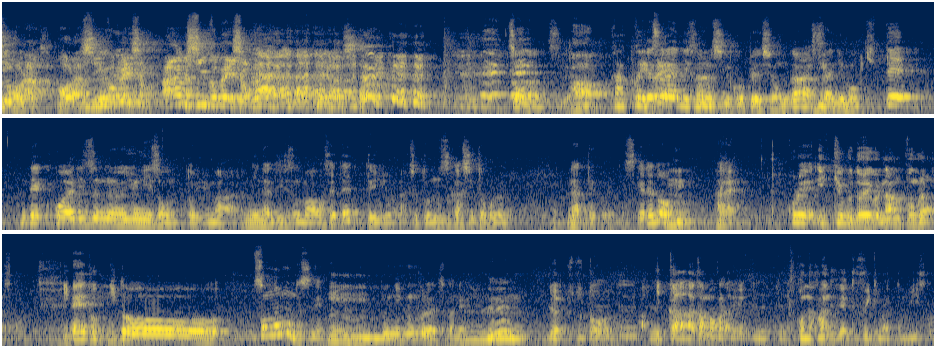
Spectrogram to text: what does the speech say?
シンコほペーらほらシンコペーション。アームシンコペーション。出ましたション そうなんですよ。はかっこいい。でさらにそのシンコペーションが下にも来て、でここはリズムユニゾンという、まあ、みんなでリズムを合わせてっていうようなちょっと難しいところになってくるんですけれど、うん。はい。これ一曲どれぐらい何分ぐらいですか？1分えっ2分とそんなもんですね、うん1分2分ぐらいですかね、じゃあちょっとあ一回頭からこんな感じで吹いてもらってもいいですか？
